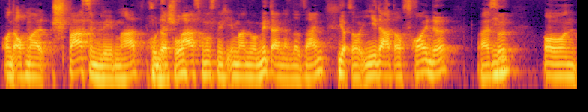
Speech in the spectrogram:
und auch mal Spaß im Leben hat. Und der 100 Pro. Spaß muss nicht immer nur miteinander sein. Ja. So, jeder hat auch Freunde, weißt du? Und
